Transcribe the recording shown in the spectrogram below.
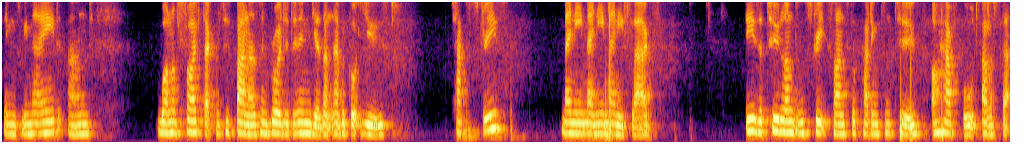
things we made and one of five decorative banners embroidered in India that never got used. Tapestries, many, many, many flags. These are two London street signs for Paddington 2. I have bought Alistair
